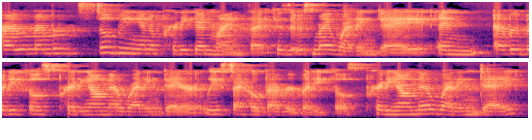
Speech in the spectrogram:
I remember still being in a pretty good mindset because it was my wedding day, and everybody feels pretty on their wedding day, or at least I hope everybody feels pretty on their wedding day.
